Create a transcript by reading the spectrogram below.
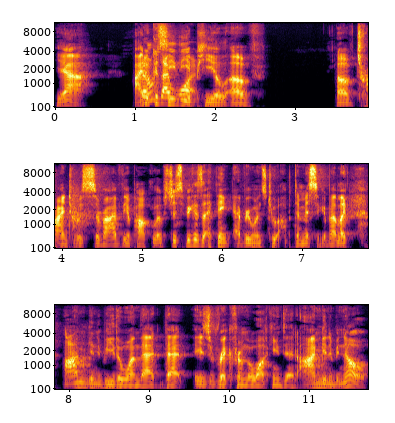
Yeah. I No, don't 'cause I see the appeal of of trying to survive the apocalypse just because I think everyone's too optimistic about it. like I'm going to be the one that that is Rick from The Walking Dead. I'm going to be no.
